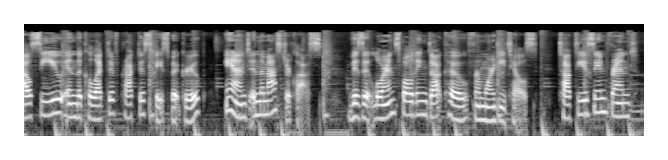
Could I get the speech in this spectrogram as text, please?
I'll see you in the Collective Practice Facebook group and in the masterclass. Visit laurenspalding.co for more details. Talk to you soon, friend.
